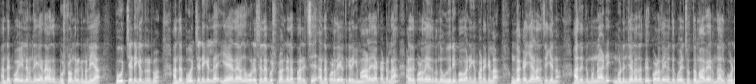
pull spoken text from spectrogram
அந்த கோயிலில் வந்து ஏதாவது புஷ்பம் இருக்கும் இல்லையா? பூச்செடிகள் இருக்கும் அந்த பூச்செடிகளில் ஏதாவது ஒரு சில புஷ்பங்களை பறித்து அந்த குலதெய்வத்துக்கு நீங்கள் மாலையாக கட்டலாம் அல்லது குலதெய்வத்துக்கு வந்து உதிரி போவாக நீங்கள் படைக்கலாம். உங்கள் கையால் அதை செய்யணும். அதுக்கு முன்னாடி முடிஞ்ச அளவுக்கு குலதெய்வத்து கோயில் சுத்தமாகவே இருந்தால் கூட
